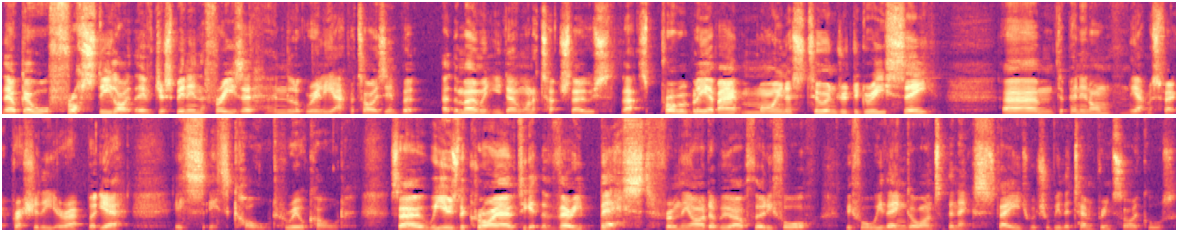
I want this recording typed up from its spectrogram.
They'll go all frosty like they've just been in the freezer and look really appetizing but at the moment you don't want to touch those. That's probably about minus 200 degrees C um, depending on the atmospheric pressure that you're at. But yeah it's it's cold real cold so we use the cryo to get the very best from the RWL34 before we then go on to the next stage which will be the tempering cycles.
